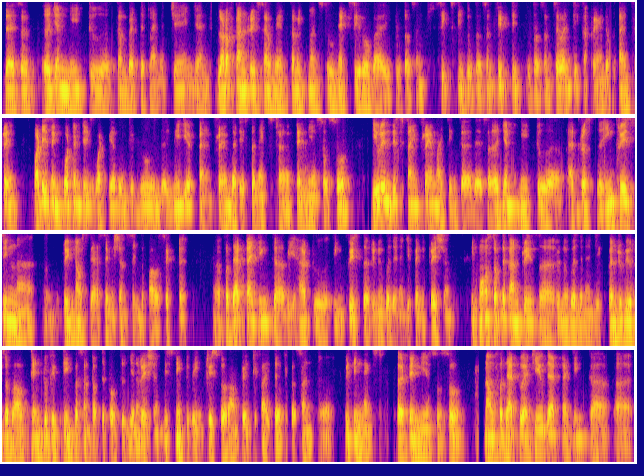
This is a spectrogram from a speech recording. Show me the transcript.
there's an urgent need to uh, combat the climate change and a lot of countries have made commitments to net zero by 2060, 2050, 2070 kind of time frame. What is important is what we are going to do in the immediate time frame, that is the next uh, 10 years or so during this time frame, I think uh, there's an urgent need to uh, address the increase in uh, greenhouse gas emissions in the power sector. Uh, for that, I think uh, we have to increase the renewable energy penetration. In most of the countries, renewable energy contributes about 10 to 15% of the total generation. This needs to be increased to around 25, 30% within next 10 years or so. Now, for that to achieve that, I think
